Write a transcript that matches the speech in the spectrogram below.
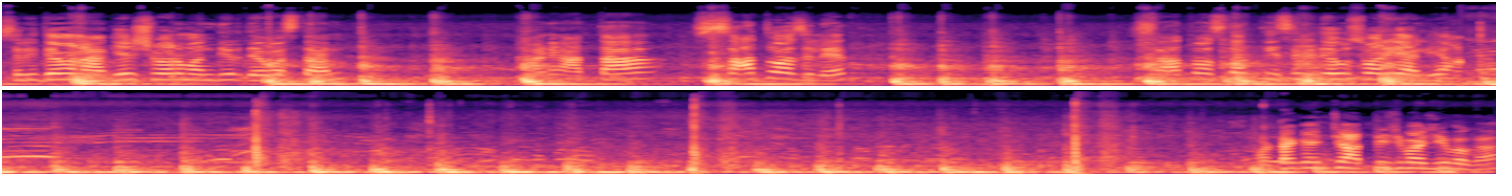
श्रीदेव नागेश्वर मंदिर देवस्थान. आणि आता सात वाजलेत. सात वाजता तिसरी देवस्वारी आली. फटाक्यांची आतिषबाजी बघा.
